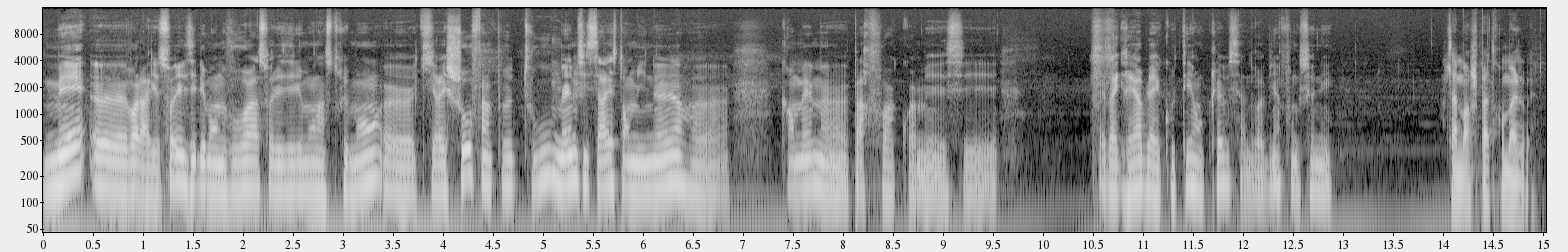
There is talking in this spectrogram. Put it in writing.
Mais euh, voilà il y a soit les éléments de voix soit les éléments d'instrument euh, qui réchauffent un peu tout même si ça reste en mineur quand même parfois quoi. Mais c'est très agréable à écouter en club ça doit bien fonctionner. Ça marche pas trop mal, ouais.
